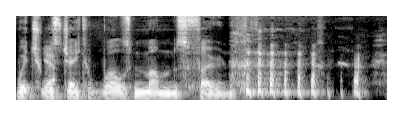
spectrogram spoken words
which was Jacob Wohl's mum's phone.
